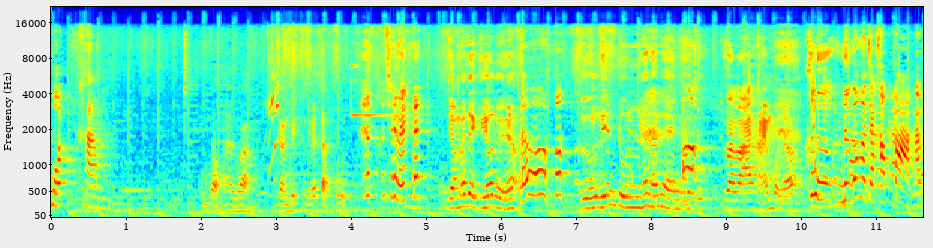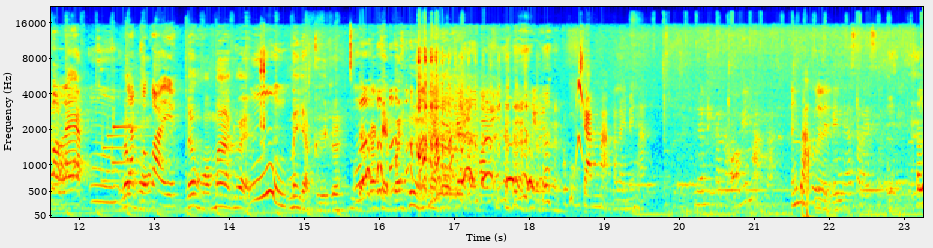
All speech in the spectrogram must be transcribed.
หมดคผมบอกให้ว่าอย่างที่คุณกระตัดพูด ใช่ไหม ยังไม่ได้เคี้ยวเลยเนี่ยเออ คือลิ้นดุนแค่นั้นเองละลายหายหมดแล้วคือนึกว่ามันจะคับปากนะตอนแรกอืมแล้วยัดหอเข้ามไปแล้วหอมมากด้วย อืม ไม่อยากคืนเลยอยากจะเก็บไว้แค่ำก็พูดการหมักอะไรไหมคะ เนื้อมีกระอ๋อไม่หมักค่ะ ไม่หมักเลย จะเป็นเนื้อสไลด์สดเลยโอ้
